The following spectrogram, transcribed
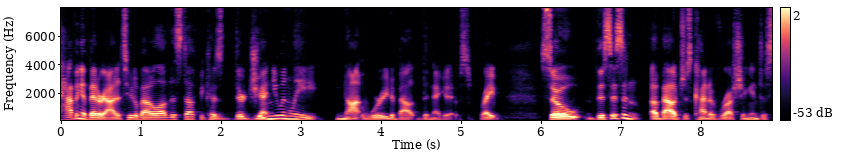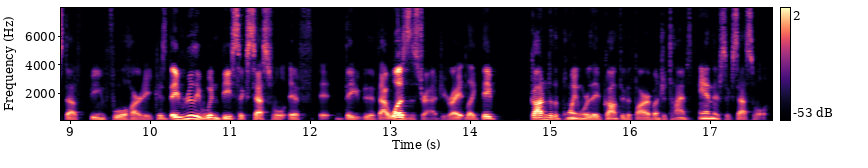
having a better attitude about a lot of this stuff because they're genuinely not worried about the negatives, right? So this isn't about just kind of rushing into stuff being foolhardy because they really wouldn't be successful if they if that was the strategy, right? Like they've gotten to the point where they've gone through the fire a bunch of times and they're successful.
